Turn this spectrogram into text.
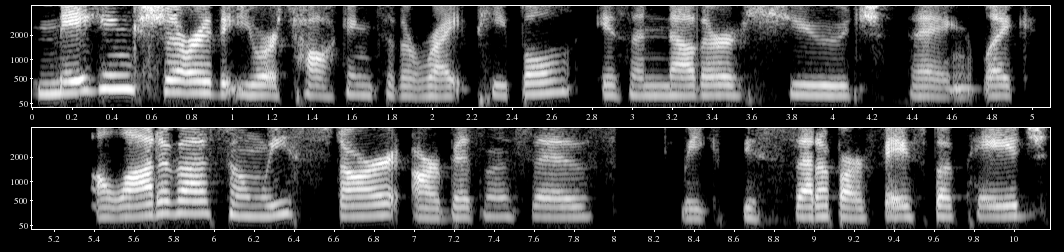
making sure that you are talking to the right people is another huge thing. Like a lot of us, when we start our businesses, we, we set up our Facebook page.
